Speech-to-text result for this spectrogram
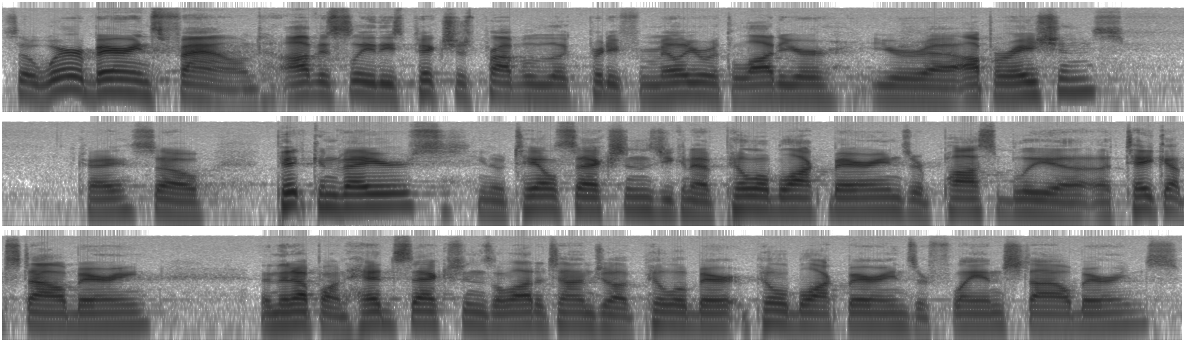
So where are bearings found? Obviously these pictures probably look pretty familiar with a lot of your, your uh, operations. Okay, so pit conveyors, you know, tail sections, you can have pillow block bearings or possibly a, a take-up style bearing. And then up on head sections, a lot of times you'll have pillow, bear, pillow block bearings or flange style bearings.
